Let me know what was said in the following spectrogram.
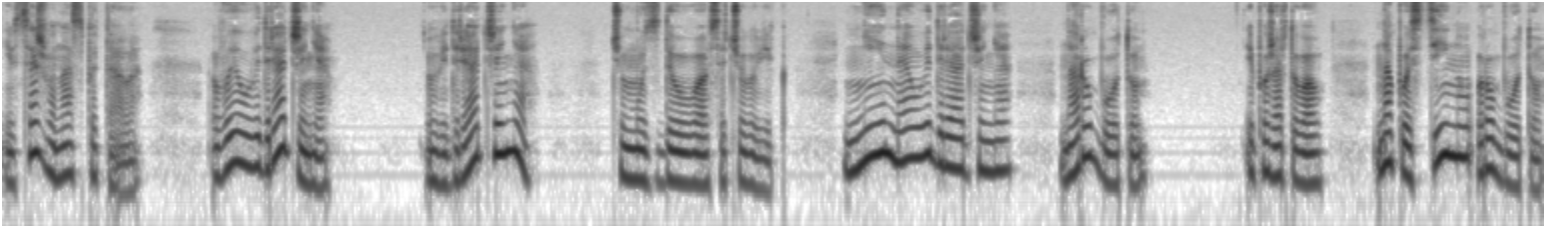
І все ж вона спитала Ви у відрядження? У відрядження? чомусь здивувався чоловік. Ні, не у відрядження, на роботу. І пожартував на постійну роботу,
